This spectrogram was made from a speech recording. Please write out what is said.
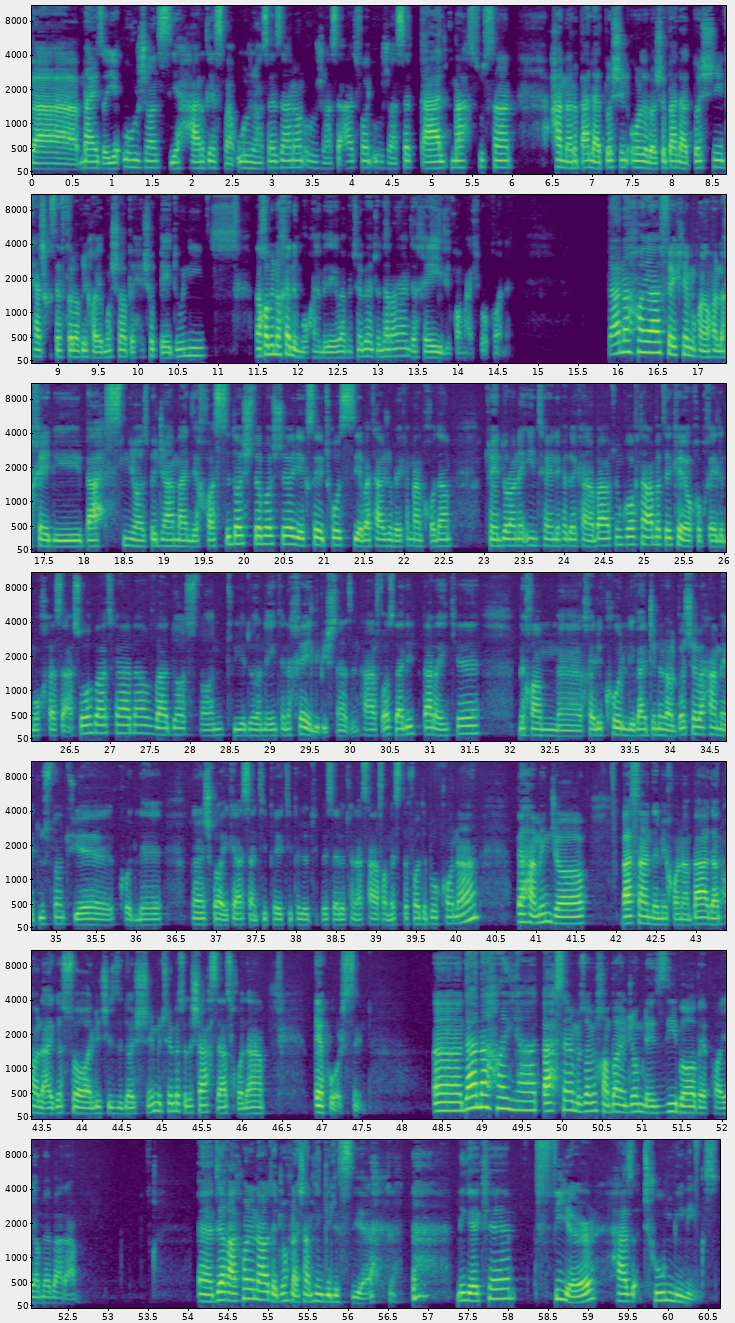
و مریضای اورژانسی هر قسم اورژانس زنان اورژانس اطفال اورژانس قلب مخصوصا همه رو بلد باشین order اشو بلد باشین تشخیص افتراقی های مشابهش رو بدونین. و خب اینا خیلی مهمه دیگه و می‌تونه بهتون در آینده خیلی کمک بکنه. در نهایت فکر نمی کنم حالا خیلی بحث نیاز به جنبندی خاصی داشته باشه. یک سری توصیه و تجربه که من خودم تو این دوران اینترنی پیدا کردم. براتون گفتم البته که خب خیلی مختصر صحبت کردم و داستان توی دوران اینترنت خیلی بیشتر از این حرف هست ولی برای اینکه می‌خوام خیلی کلی و جنرال باشه و همه دوستان توی کل دانشگاهی که هستن تیپ تیپ دو تیپ سه بتونن از حرفم استفاده بکنن. به همین جا بسنده می‌کنم. بعدا حالا اگه سوالی چیزی داشتیم می‌تونیم به صورت شخصی از خودم بپرسین. در نهایت بحث امروز می‌خوام با این جمله زیبا به پایان ببرم. دقت کنید نهایت جملهش هم انگلیسیه میگه که fear has two meanings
